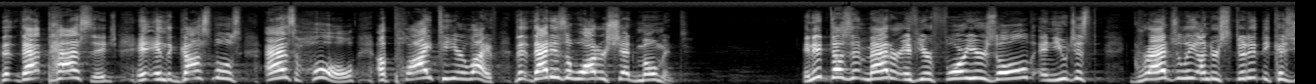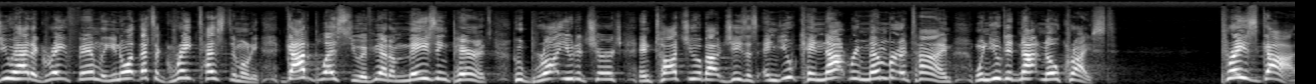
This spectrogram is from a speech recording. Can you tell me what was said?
that that passage and, and the Gospels as whole apply to your life, that that is a watershed moment. And it doesn't matter if you're four years old and you just gradually understood it because you had a great family. You know what? That's a great testimony. God bless you if you had amazing parents who brought you to church and taught you about Jesus, and you cannot remember a time when you did not know Christ. Praise God.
